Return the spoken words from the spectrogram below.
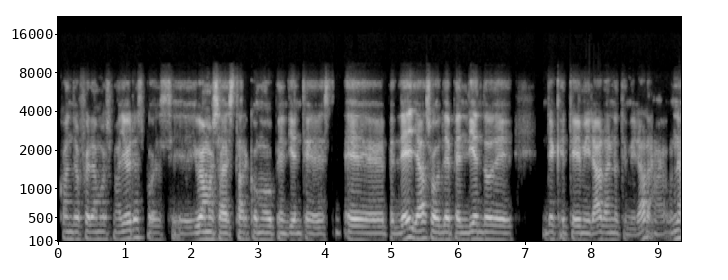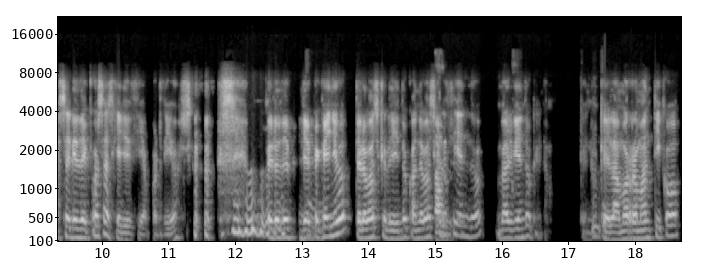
cuando fuéramos mayores, pues eh, íbamos a estar como pendientes eh, de ellas o dependiendo de, de que te miraran o no te miraran. Una serie de cosas que yo decía, por Dios. Pero de, de, pequeño te lo vas creyendo. Cuando vas creciendo, vas viendo que no, que no, que el amor romántico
